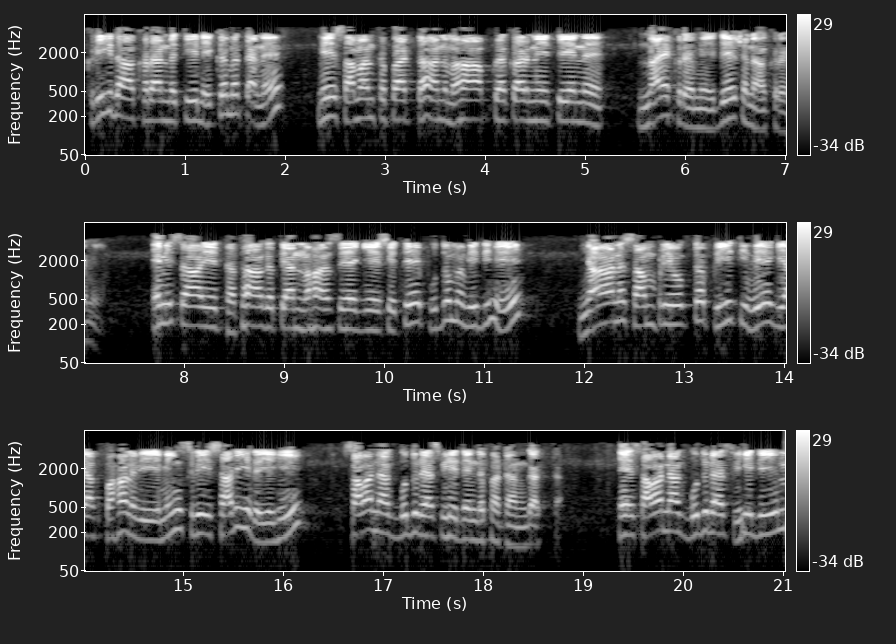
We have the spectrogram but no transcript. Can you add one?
ක්‍රීඩා කරන්න තියෙන එකම තැන මේ සමන්තපට්ඨාන මහා ප්‍රකරණයේ තියෙන ණය ක්‍රමේ දේශනා ක්‍රමේ එනිසා ඒ තථාගතයන් වහන්සේගේ සිතේ පුදුම විදිහේ ඥාන සංප්‍රයුක්ත ප්‍රීති වේගයක් පහළ වීමෙන් ශ්‍රී ශරීරයෙහි සවනක් බුදුරැස් විහිදෙන්න පටන් ගත්තා. ඒ සවනක් බුදුරැස් විහිදීම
